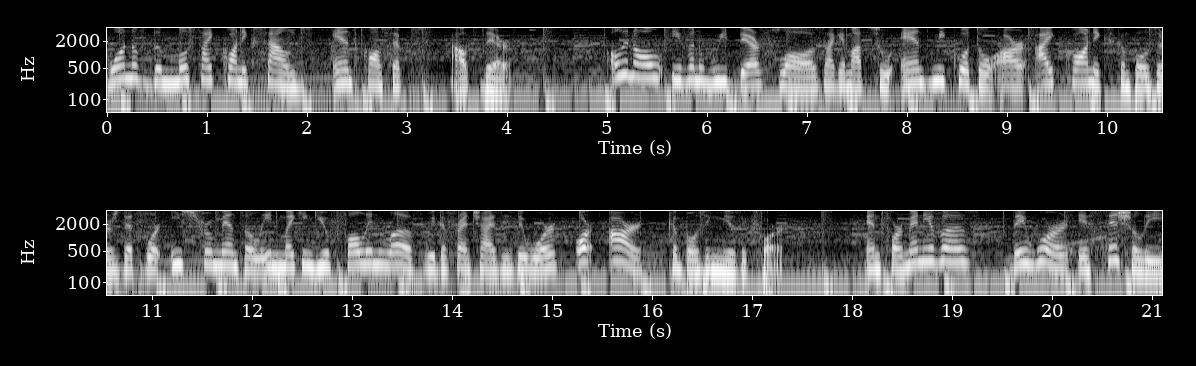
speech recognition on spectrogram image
one of the most iconic sounds and concepts out there. All in all, even with their flaws, Agematsu and Mikoto are iconic composers that were instrumental in making you fall in love with the franchises they were or are composing music for. And for many of us, they were essentially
